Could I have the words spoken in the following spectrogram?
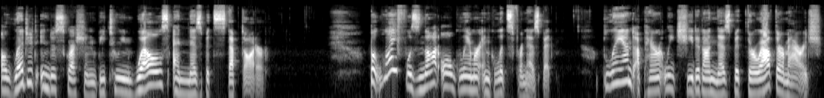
alleged indiscretion between Wells and Nesbit's stepdaughter. But life was not all glamour and glitz for Nesbit. Bland apparently cheated on Nesbit throughout their marriage,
